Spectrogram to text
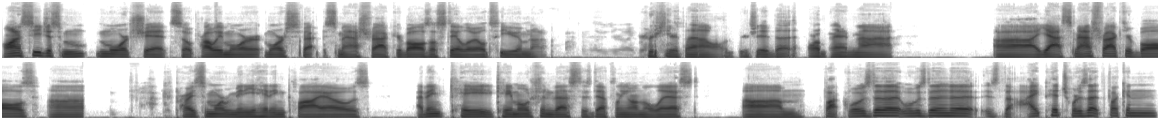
honestly just m- more shit. So probably more more smash factor balls. I'll stay loyal to you. I'm not a loser Appreciate that. Appreciate that. Or then uh, uh yeah, smash factor balls. Um, probably some more mini hitting plyos. I think K K Motion Vest is definitely on the list. Um, fuck, what was the what was the is the iPitch? What is that fucking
